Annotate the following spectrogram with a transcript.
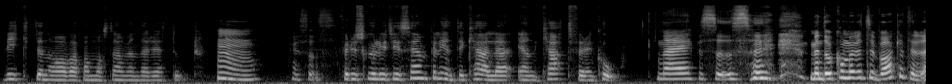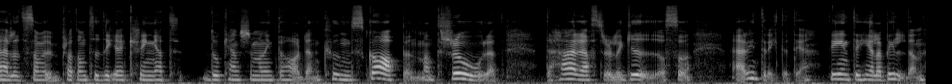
vikten av att man måste använda rätt ord. Mm. För du skulle ju till exempel inte kalla en katt för en ko. Nej, precis. Men då kommer vi tillbaka till det här lite som vi pratade om tidigare kring att då kanske man inte har den kunskapen. Man tror att det här är astrologi och så är det inte riktigt det. Det är inte hela bilden.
